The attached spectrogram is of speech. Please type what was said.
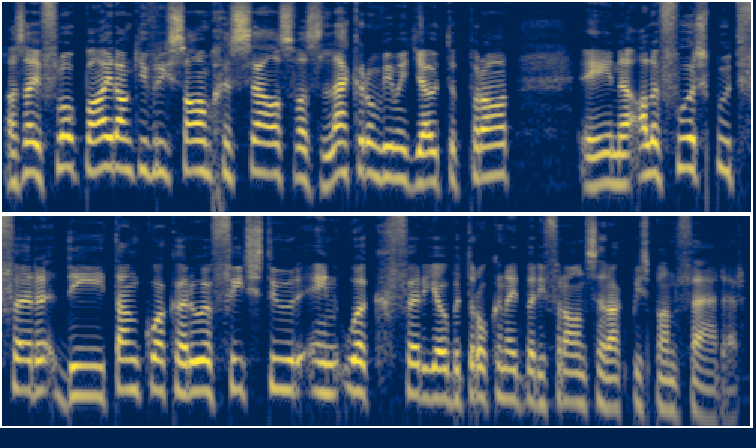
As hy vlok baie dankie vir die saamgesels, was lekker om weer met jou te praat. En uh, alle voorspoed vir die Tankwa Karoo fietstoer en ook vir jou betrokkeheid by die Franse rugbyspan verder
